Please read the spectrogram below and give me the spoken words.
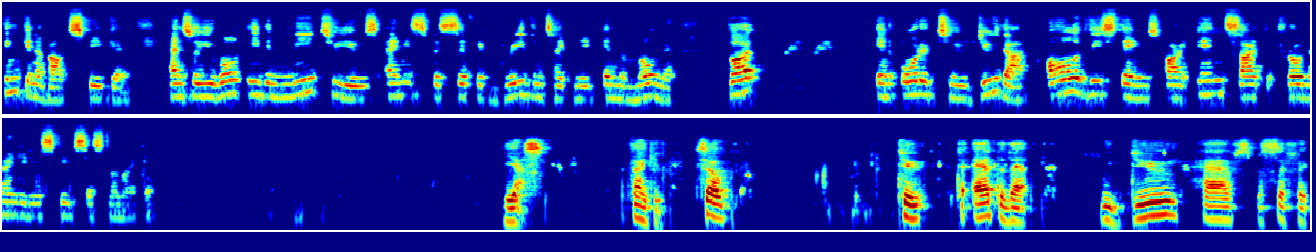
thinking about speaking. And so you won't even need to use any specific breathing technique in the moment. But in order to do that, all of these things are inside the Pro 90D speech system, Michael. Yes. Thank you. So to to add to that, we do have specific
